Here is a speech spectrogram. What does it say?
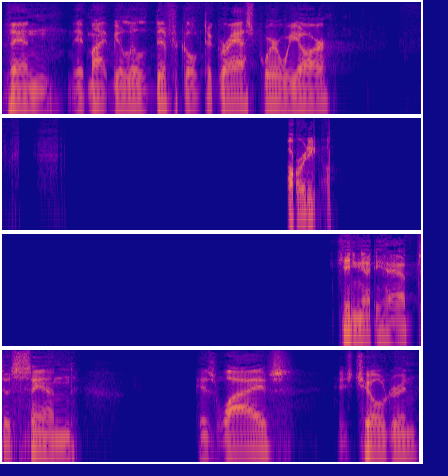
then it might be a little difficult to grasp where we are. Already, King Ahab to send his wives, his children,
